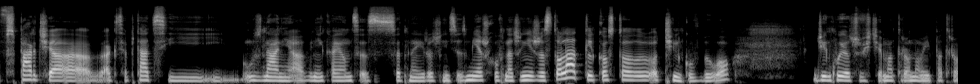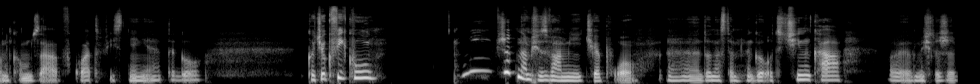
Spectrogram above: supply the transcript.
wsparcia, akceptacji i uznania wynikające z setnej rocznicy Zmierzchów. Znaczy nie, że 100 lat, tylko 100 odcinków było. Dziękuję oczywiście matronom i patronkom za wkład w istnienie tego kociokwiku. I żegnam się z wami ciepło e, do następnego odcinka. E, myślę, że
